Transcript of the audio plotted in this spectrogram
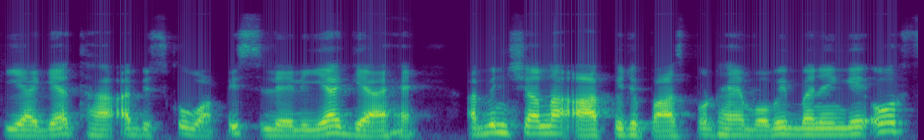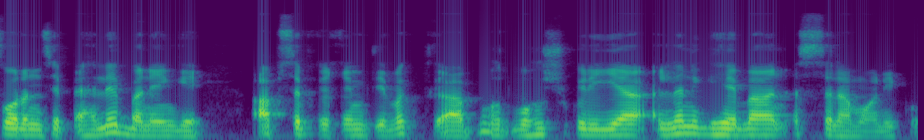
کیا گیا تھا، اب اس کو واپس لے لیا گیا ہے۔ اب انشاءاللہ آپ کے جو پاسپورٹ ہیں وہ بھی بنیں گے اور فوراں سے پہلے بنیں گے۔ آپ سب کے قیمتی وقت کا بہت بہت شکریہ۔ اللہ نگہبان، السلام علیکم۔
